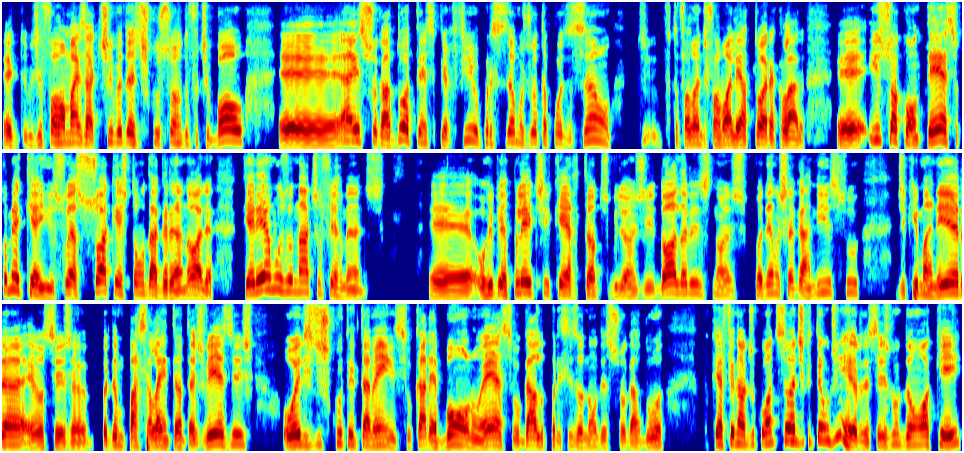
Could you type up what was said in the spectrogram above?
é, de forma mais ativa das discussões do futebol. É, esse jogador tem esse perfil, precisamos de outra posição. Estou falando de forma aleatória, claro. É, isso acontece, como é que é isso? É só a questão da grana. Olha, queremos o Nátio Fernandes. É, o River Plate quer tantos milhões de dólares, nós podemos chegar nisso, de que maneira, é, ou seja, podemos parcelar em tantas vezes, ou eles discutem também se o cara é bom ou não é, se o Galo precisa ou não desse jogador, porque afinal de contas são eles que têm o dinheiro, se eles não dão ok,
